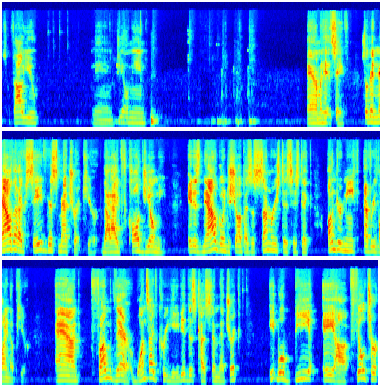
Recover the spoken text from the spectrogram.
So value name geomean. And I'm going to hit save. So then now that I've saved this metric here that I've called geomean, it is now going to show up as a summary statistic underneath every lineup here. And from there, once I've created this custom metric, it will be a uh, filter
